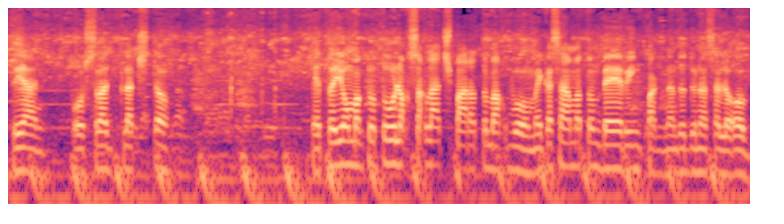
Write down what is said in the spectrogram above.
Ito yan post rod clutch to. Ito yung magtutulak sa clutch para tumakbo. May kasama tong bearing pag nandoon na sa loob.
